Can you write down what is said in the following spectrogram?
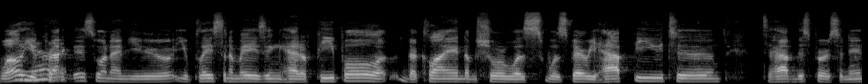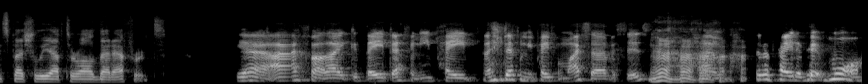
well, you yeah. cracked this one, and you you placed an amazing head of people. The client, I'm sure, was was very happy to to have this person in, especially after all that effort. Yeah, I felt like they definitely paid. They definitely paid for my services. um, could have paid a bit more.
